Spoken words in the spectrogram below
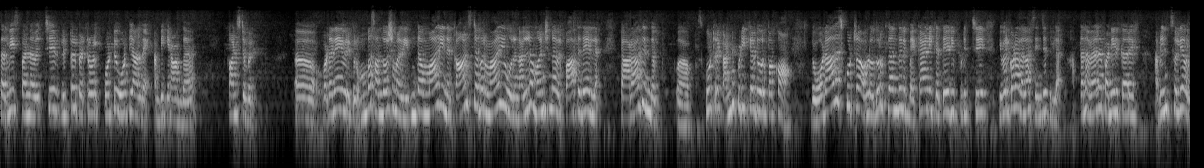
சர்வீஸ் பண்ண வச்சு லிட்டர் பெட்ரோல் போட்டு ஓட்டியாந்தேன் அப்படிங்கிறான் அந்த கான்ஸ்டபிள் உடனே இவருக்கு ரொம்ப சந்தோஷமா இருக்குது இந்த மாதிரி இந்த கான்ஸ்டபிள் மாதிரி ஒரு நல்ல மனுஷனை அவர் பார்த்ததே இல்லை. யாராவது இந்த ஸ்கூட்டரை கண்டுபிடிக்கிறது ஒரு பக்கம். இந்த ஓடாத ஸ்கூட்டர் அவ்வளோ தூரத்துல இருந்து மெக்கானிக்கை தேடி பிடிச்சி இவர் கூட அதெல்லாம் செஞ்சதில்லை. அத்தனை வேலை பண்ணியிருக்காரு அப்படின்னு சொல்லி அவர்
